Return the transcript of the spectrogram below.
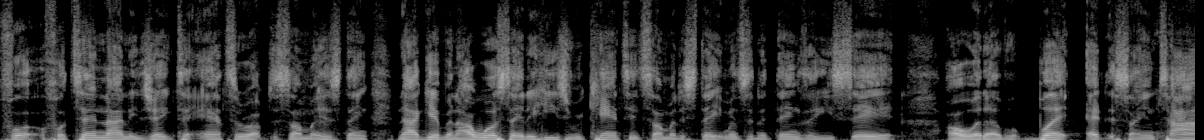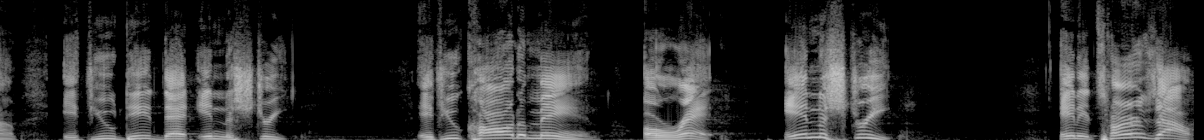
for for 1090 Jake to answer up to some of his things. Now, given I will say that he's recanted some of the statements and the things that he said or whatever, but at the same time, if you did that in the street, if you called a man a rat in the street, and it turns out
